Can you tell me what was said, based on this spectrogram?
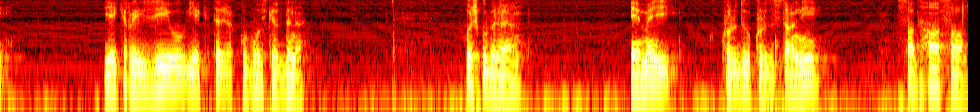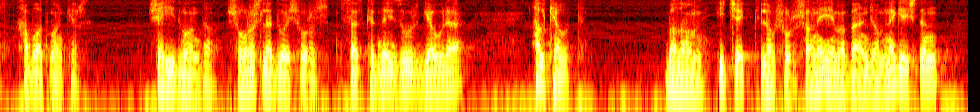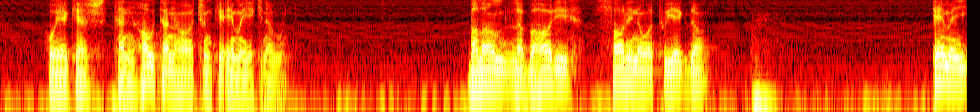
یەکڕیزی و یەکتر قبووڵکردنە. خوشک و برایان، ئێمەی کورد و کوردستانی سەدها ساڵ خەباتمان کرد، شەهیدمان دا، شۆڕش لە دوای شۆڕش سەرکردەی زۆر گەورە هەڵکەوت، بەڵام هیچێک لەو شۆڕشانەی ئێمە بە ئەنجام نەگەیشتن، هۆیەکەش تەنها و تەنها چونکە ئێمە یەک نەبوون. بەڵام لە بەهاری ساڵی نەوەت و یەکدا ئێمەی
